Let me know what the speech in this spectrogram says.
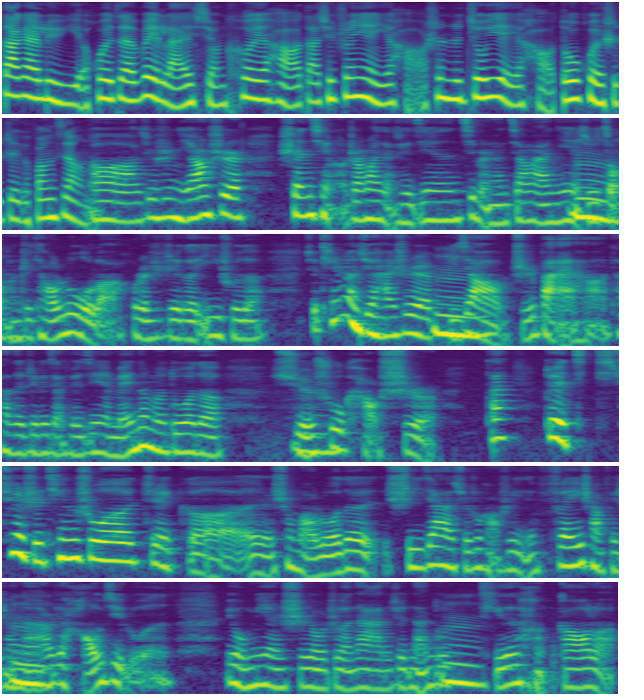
大概率也会在未来选科也好，大学专业也好，甚至就业也好，都会是这个方向的啊。就是你要是申请了专八奖学金，基本上将来你也就走上这条路了，或者是这个艺术的，就听上去还是比较直白哈。他的这个奖学金也没那么多的学术考试。他对，确实听说这个圣保罗的十一家的学术考试已经非常非常难，而且好几轮又面试又这那的，就难度提的很高了，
